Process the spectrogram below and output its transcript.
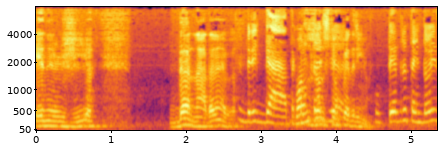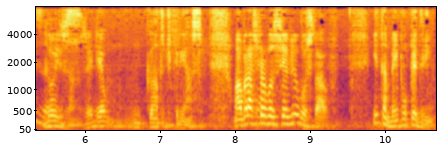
energia danada, né? Eva? Obrigada. Quantos anos tem o. Pedrinho? O Pedro tem dois anos. Dois anos. Ele é um, um canto de criança. Um abraço para você, viu, Gustavo? E também para o Pedrinho.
